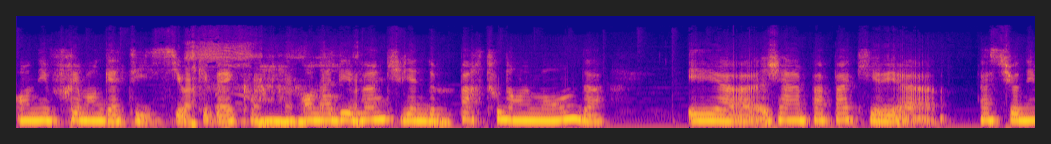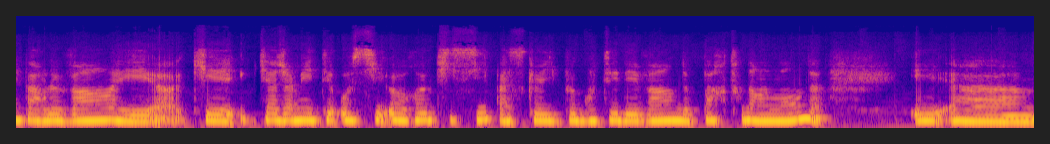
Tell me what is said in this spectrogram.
on est vraiment gâtés ici au Québec. on, a des vins qui viennent de partout dans le monde. Et j'ai un papa qui est passionné par le vin et euh, qui, est, a jamais été aussi heureux qu'ici parce qu'il peut goûter des vins de partout dans le monde. Et, euh,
